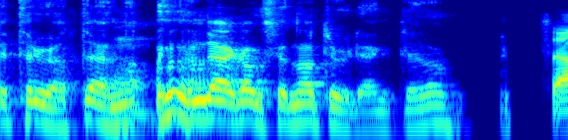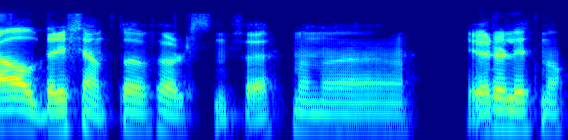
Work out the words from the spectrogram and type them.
Jeg tror at det er, det er ganske naturlig, egentlig. da. Så jeg har aldri kjent på den følelsen før, men uh, gjør det litt nå.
